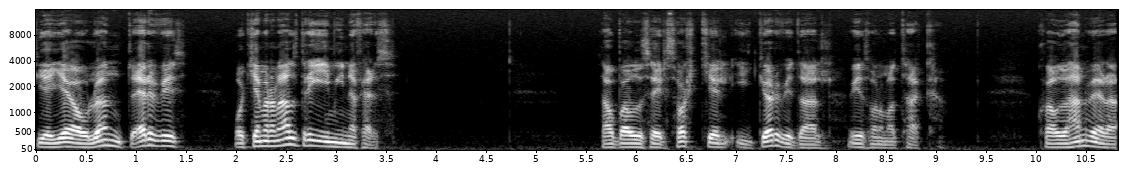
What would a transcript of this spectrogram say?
því að ég á lönd erfið og kemur hann aldrei í mína ferð. Þá báðu þeir Þorkjel í Gjörvidal við honum að taka. Hvaðu hann vera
